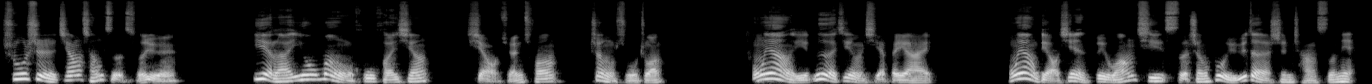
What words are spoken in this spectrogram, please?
苏轼《江城子》词云：“夜来幽梦忽还乡，小轩窗，正梳妆。”同样以乐境写悲哀，同样表现对亡妻死生不渝的深长思念，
